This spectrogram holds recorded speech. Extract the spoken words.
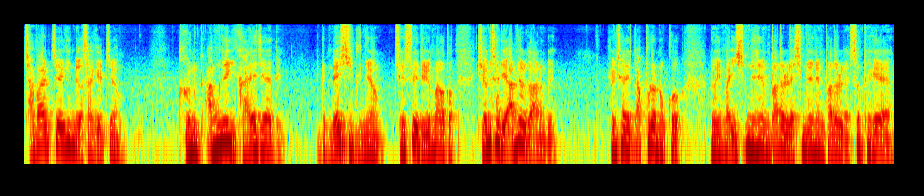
자발적인 의사결정, 그거는 압력이 가해져야 돼. 내시 균형, 죄수의 딜마가도 경찰이 압력을 가하는 거예요. 경찰이 딱 불러놓고 너 임마 20년형 받을래, 10년형 받을래 선택해.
